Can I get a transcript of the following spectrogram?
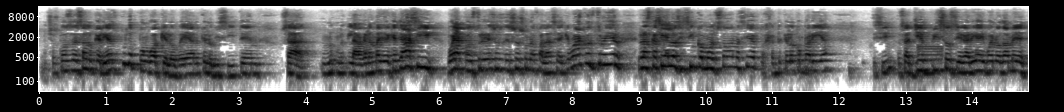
muchas cosas de esas lo querías, pues lo pongo a que lo vean, que lo visiten. O sea, la gran mayoría de gente, ah, sí, voy a construir eso, eso es una falacia de que voy a construir rascacielos y cinco malls. No, no es cierto, gente que lo compraría, ¿sí? O sea, Jeff Bezos llegaría y bueno, dame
